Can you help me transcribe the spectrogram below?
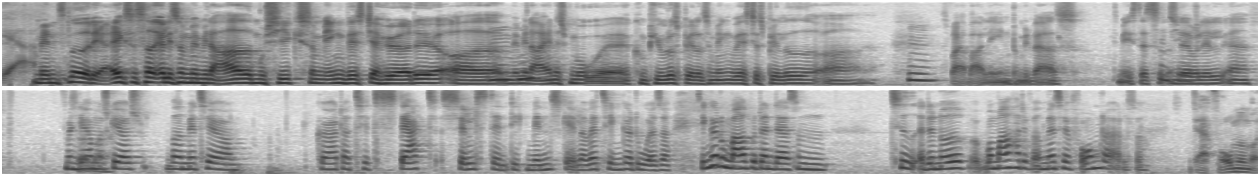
Ja. Men sådan noget der, ikke? Så sad jeg ligesom med mit eget musik, som ingen vidste, jeg hørte, og mm-hmm. med mine egne små uh, computerspil, som ingen vidste, jeg spillede, og mm. så var jeg bare alene på mit værelse det meste af tiden, da jeg var lille. Ja. Men Så det har der- måske også været med til at gøre dig til et stærkt, selvstændigt menneske, eller hvad tænker du? Altså, tænker du meget på den der sådan tid? Er det noget, hvor meget har det været med til at forme dig, altså? Det har formet mig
